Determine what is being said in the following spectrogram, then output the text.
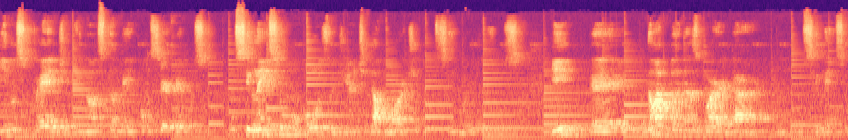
e nos pede que nós também conservemos um silêncio honroso diante da morte do Senhor Jesus. E é, não apenas guardar um, um silêncio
